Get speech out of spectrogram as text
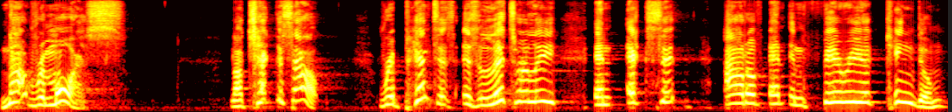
not remorse. Now, check this out. Repentance is literally an exit out of an inferior kingdom.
